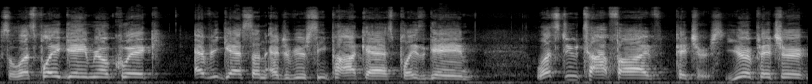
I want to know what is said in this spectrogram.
So let's play a game real quick. Every guest on Edge of Your Seat podcast plays a game. Let's do top five pitchers. You're a pitcher,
